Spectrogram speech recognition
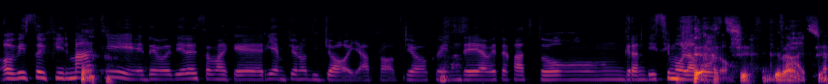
ho visto i filmati e devo dire insomma che riempiono di gioia proprio, quindi avete fatto un grandissimo lavoro. Grazie, grazie.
